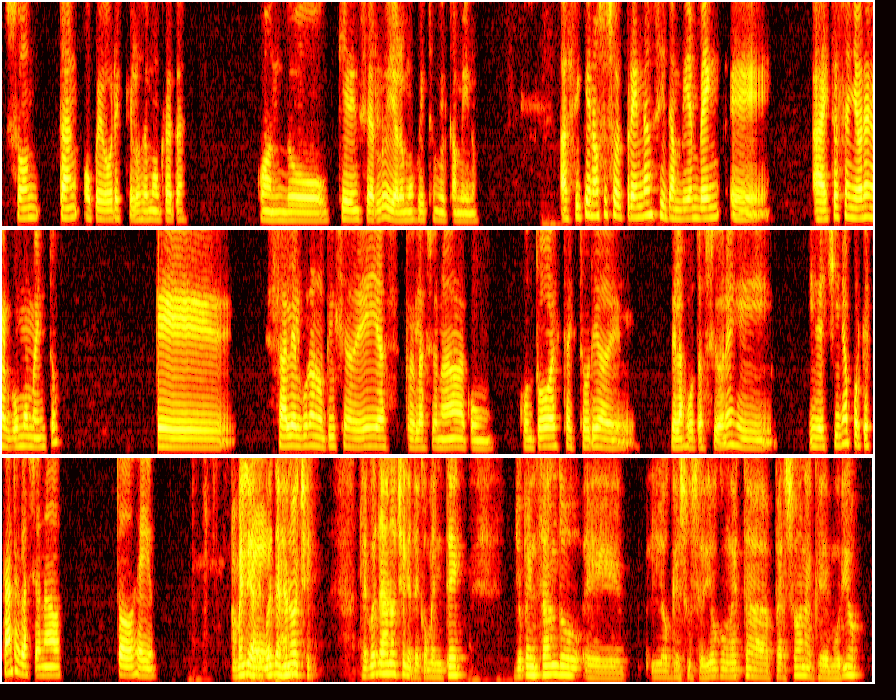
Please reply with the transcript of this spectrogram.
son tan o peores que los demócratas cuando quieren serlo, y ya lo hemos visto en el camino. Así que no se sorprendan si también ven eh, a esta señora en algún momento. Sale alguna noticia de ellas relacionada con, con toda esta historia de, de las votaciones y, y, de China, porque están relacionados todos ellos. Amelia, eh, ¿recuerdas anoche? ¿Recuerdas anoche que te comenté? Yo pensando eh, lo que sucedió con esta persona que murió.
